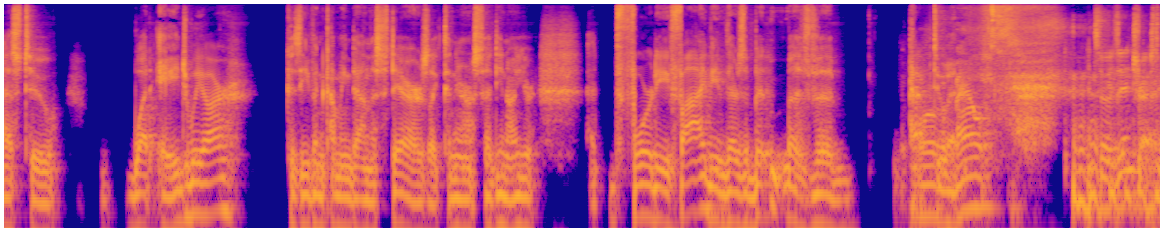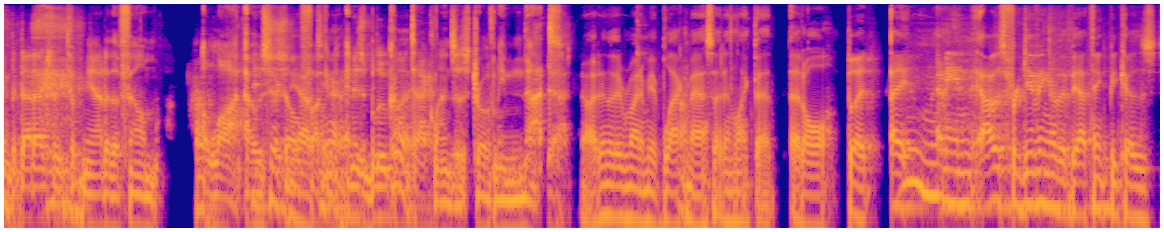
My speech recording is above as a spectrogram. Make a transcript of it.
as to what age we are. Because even coming down the stairs, like De Niro said, you know, you're at 45, even there's a bit of a pep More to it. bounce. And so it was interesting, but that actually took me out of the film a lot. I It was so fucking, and his blue contact lenses drove me nuts. No, I didn't. they reminded me of Black Mass. I didn't like that at all. But I, mm. I mean, I was forgiving of it. I think because,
